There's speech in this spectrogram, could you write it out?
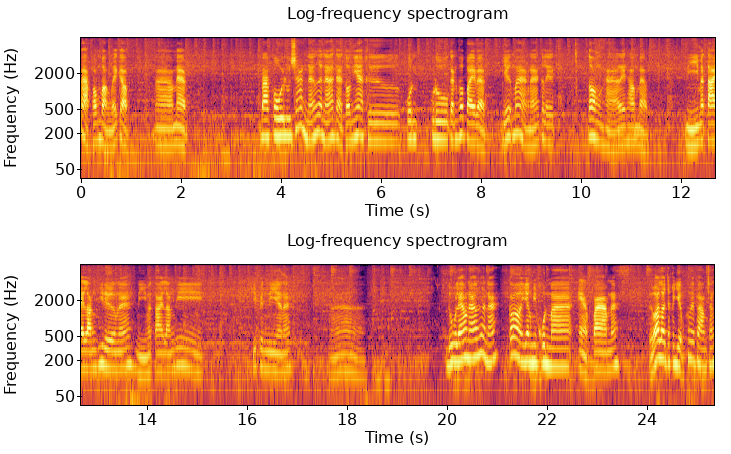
ฝากความหวังไว้กับอ่าแมปบาโฟอิลูชันนะเพื่อนนะ แต่ตอนเนี้ยคือคนกรูกันเข้าไปแบบเยอะมากนะ ก็เลยต้องหาอะไรทำแบบ หนีมาตายรังที่เดิมนะ หนีมาตายรังที่กิฟเฟเนียนะอ่า ดูแล้วนะเพื่อนนะ ก็ยังมีคนมาแอบฟาร์มนะ หรือว่าเราจะขยับขึ้นไปฟาร์มชั้น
